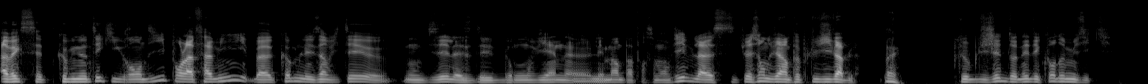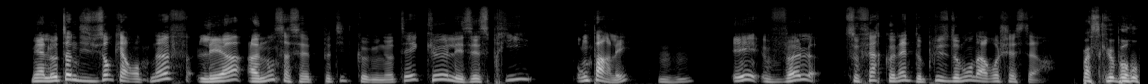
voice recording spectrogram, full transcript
avec cette communauté qui grandit, pour la famille, bah, comme les invités, euh, on disait, laissent des dont viennent euh, les mains pas forcément vives, la situation devient un peu plus vivable. Ouais. Plus obligé de donner des cours de musique. Mais à l'automne 1849, Léa annonce à cette petite communauté que les esprits ont parlé Mhm. et veulent se faire connaître de plus de monde à Rochester. Parce que bon,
